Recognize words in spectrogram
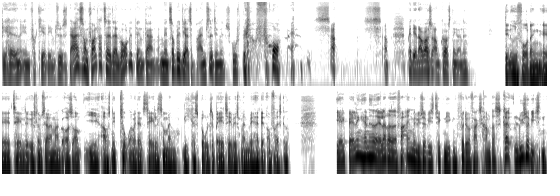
det havde en forkert indflydelse. Der er altså nogle folk, der har taget det alvorligt dengang, men så blev de altså bremset af denne skuespillerformand. Så, så. Men det er nok også omkostningerne. Den udfordring øh, talte Øslem Salamanca også om i afsnit 2 af dens tale, som man lige kan spole tilbage til, hvis man vil have den opfrisket. Erik Balling han havde allerede erfaring med lysavisteknikken, for det var faktisk ham, der skrev lysavisen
